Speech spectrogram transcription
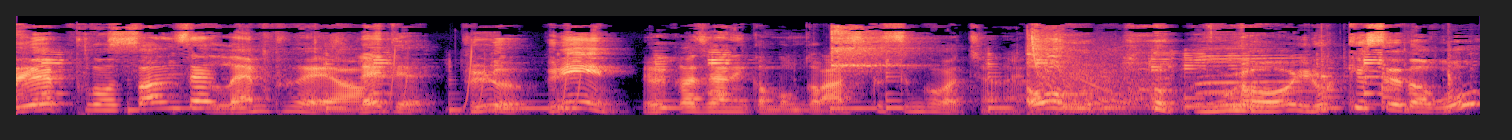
UFO sunset 램프예요 red, blue, green 여기까지 하니까 뭔가 마스크 쓴 것 같지 않아요? 어우 뭐야 이렇게 세다고?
